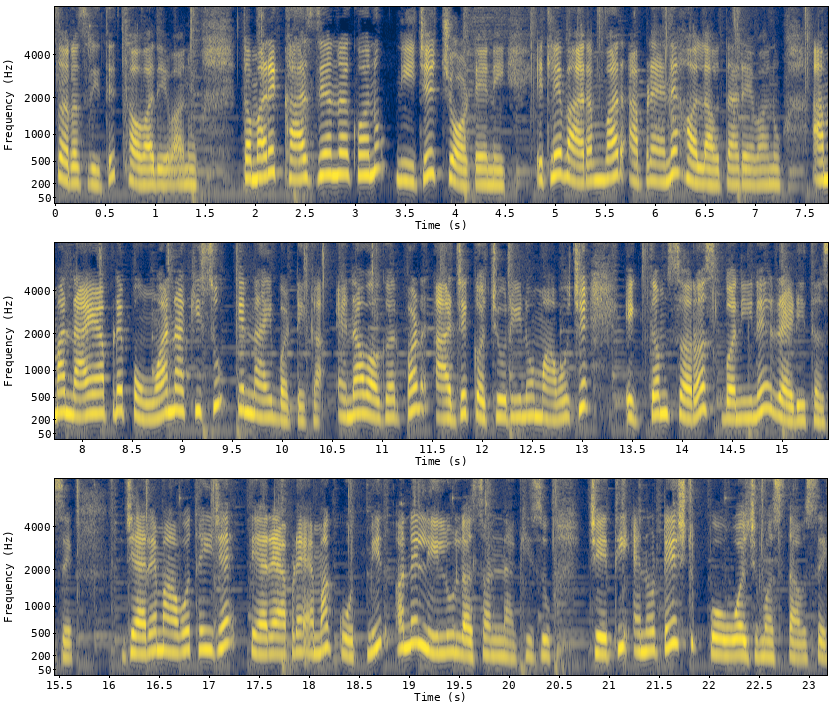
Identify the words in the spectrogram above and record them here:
સરસ રીતે થવા દેવાનું. તમારે ખાસ ધ્યાન રાખવાનું, નીચે ચોટે નહીં. એટલે વારંવાર આપણે એને હલાવતા રહેવાનું. આમાં નાય આપણે પૌવા નાખીશું કે નાય બટેકા? એના વગર પણ આ જે કચોરીનો માવો છે, એકદમ સરસ બનીને રેડી થશે. જ્યારે માવો થઈ જાય, ત્યારે આપણે એમાં કોથમીર અને લીલું લસણ નાખીશું. જેથી એનો ટેસ્ટ બહુ જ મસ્ત આવશે.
